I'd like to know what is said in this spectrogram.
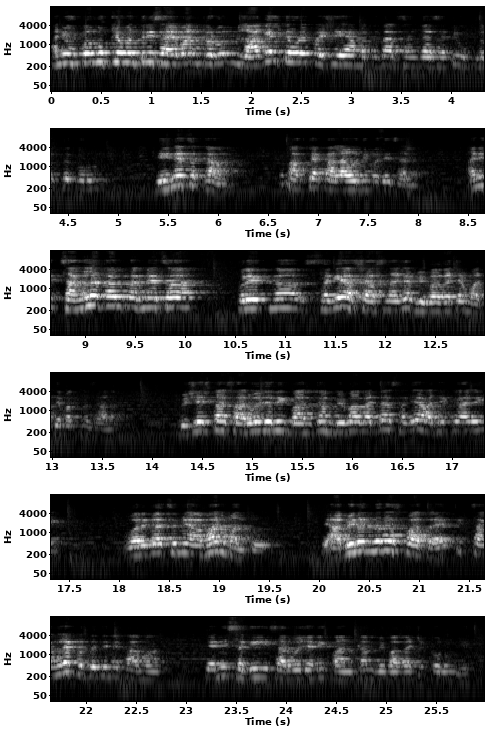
आणि उपमुख्यमंत्री साहेबांकडून लागेल तेवढे पैसे या मतदारसंघासाठी उपलब्ध करून देण्याचं काम मागच्या कालावधीमध्ये झालं. आणि चांगलं काम करण्याचा प्रयत्न सगळ्या शासनाच्या विभागाच्या माध्यमातून झाला. विशेषतः सार्वजनिक बांधकाम विभागाच्या सगळ्या अधिकारी वर्गाचे मी आभार मानतो. ते अभिनंदनास पात्र आहे की चांगल्या पद्धतीने कामं त्यांनी सगळी सार्वजनिक बांधकाम विभागाची करून घेतली.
